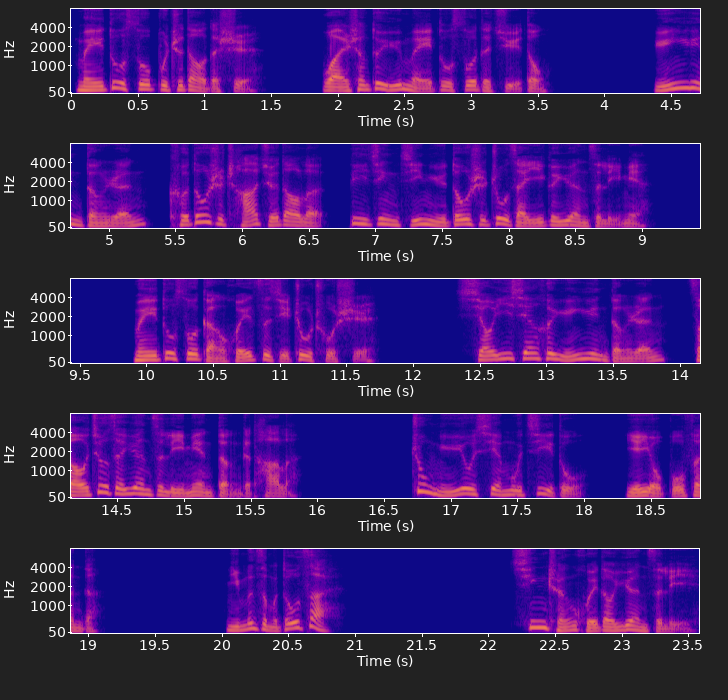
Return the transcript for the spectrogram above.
美杜莎不知道的是，晚上对于美杜莎的举动，云云等人可都是察觉到了。毕竟几女都是住在一个院子里面。美杜莎赶回自己住处时，小医仙和云云等人早就在院子里面等着她了。众女又羡慕嫉妒，也有不忿的。你们怎么都在？清晨回到院子里，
